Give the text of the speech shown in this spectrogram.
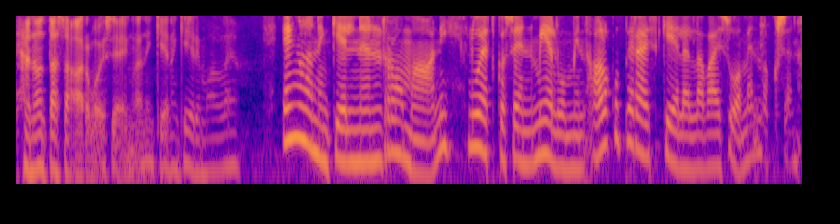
hän on tasa-arvoisia englanninkielen kielimalleja. Englanninkielinen romaani, luetko sen mieluummin alkuperäiskielellä vai suomennoksena?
